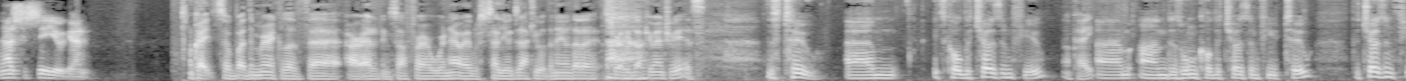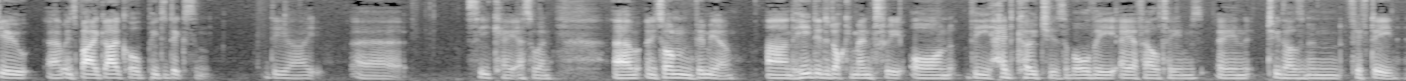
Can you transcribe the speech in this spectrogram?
Nice to see you again. Okay, so by the miracle of uh, our editing software, we're now able to tell you exactly what the name of that uh, Australian documentary is. There's two. Um, it's called The Chosen Few. Okay. Um, and there's one called The Chosen Few 2. The Chosen Few um, is by a guy called Peter Dickson, D I uh, C K S O N. Um, and it's on Vimeo. And he did a documentary on the head coaches of all the AFL teams in 2015.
